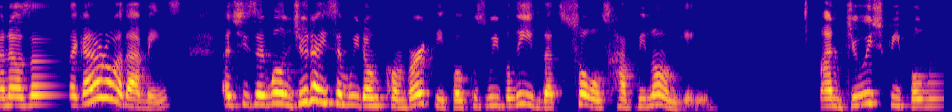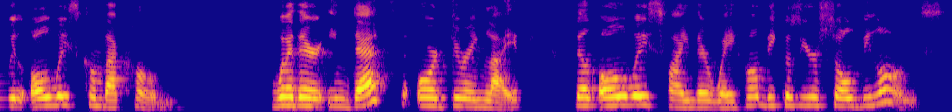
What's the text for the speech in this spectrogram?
and I was like, I don't know what that means. And she said, Well, in Judaism, we don't convert people because we believe that souls have belonging. And Jewish people will always come back home, whether in death or during life. They'll always find their way home because your soul belongs.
